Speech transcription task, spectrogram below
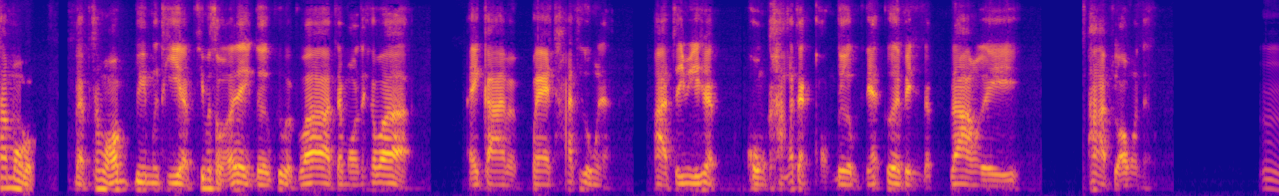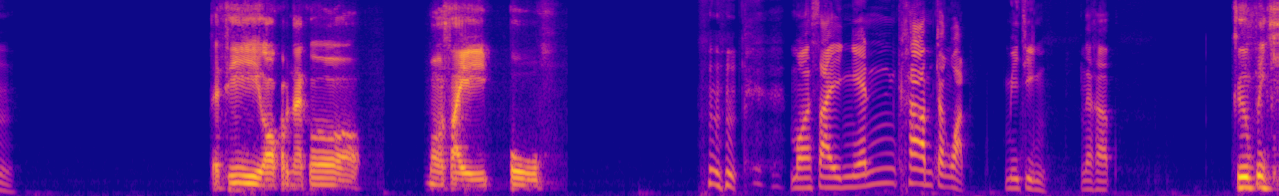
ถ้ามองแบบถ้ามองว่าบีบางทีแบบที่ผสมได้อย่างเดิมคือแบบว่าจะมองได้แค่ว่า ไอการแบบแปรธาตุที่ลงเนี่ยอาจจะมีแบบคงค้างจากของเดิมเนี้ยก็เลยเป็นแบบร่างเลยภาพย้อมกันนะอืมแต่ที่รอกำนันก็ มอไซค์ปู มอไซค์เง้นข้ามจังหวัดมีจริงนะครับ คือเป็นเค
